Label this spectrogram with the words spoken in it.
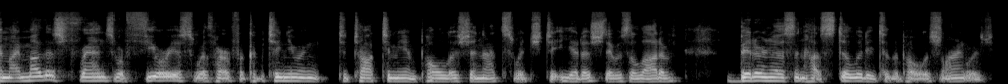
And my mother's friends were furious with her for continuing to talk to me in Polish and not switch to Yiddish. There was a lot of bitterness and hostility to the Polish language.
